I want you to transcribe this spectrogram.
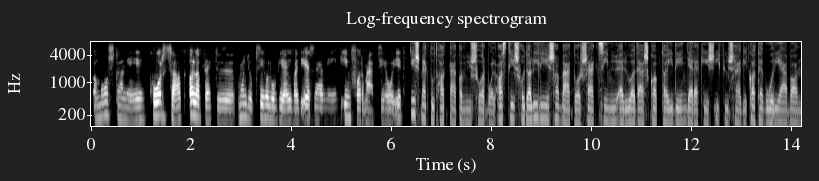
a mostani korszak alapvető, mondjuk pszichológiai vagy érzelmi információit. És megtudhatták a műsorból azt is, hogy a Lili és a Bátorság című előadás kapta idén gyerek és ifjúsági kategóriában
